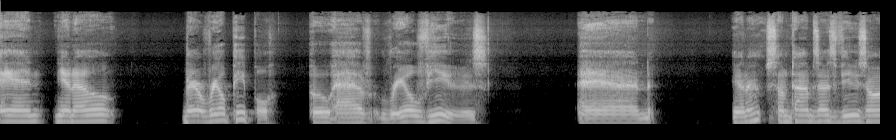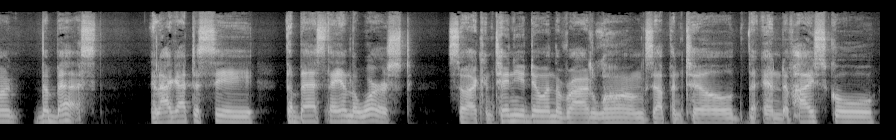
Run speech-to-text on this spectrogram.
and you know, they're real people who have real views. And, you know, sometimes those views aren't the best. and I got to see the best and the worst. So I continued doing the ride alongs up until the end of high school.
